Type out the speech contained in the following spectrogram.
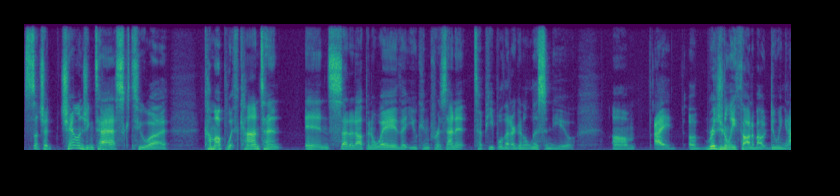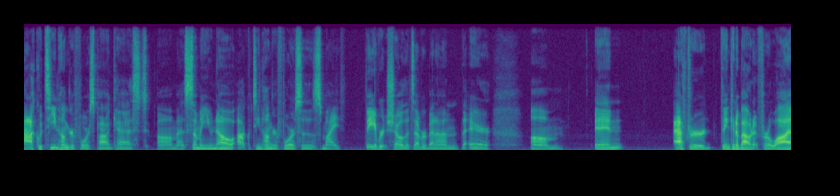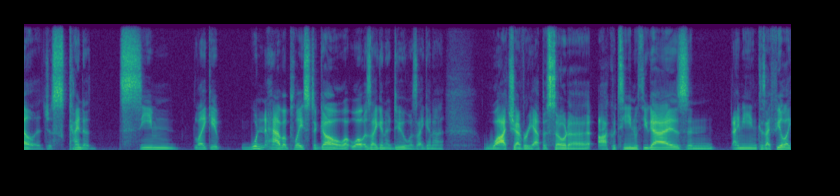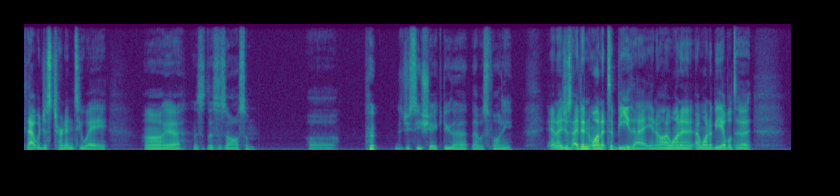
such a challenging task to uh, come up with content and set it up in a way that you can present it to people that are going to listen to you. Um, I originally thought about doing an Aqua Teen Hunger Force podcast. Um, as some of you know, Aqua Teen Hunger Force is my favorite show that's ever been on the air. Um, and after thinking about it for a while, it just kind of seemed like it wouldn't have a place to go. What, what was I going to do? Was I going to watch every episode of Aqua Teen with you guys? And I mean, because I feel like that would just turn into a, oh, yeah, this, this is awesome. Uh, did you see Shake do that? That was funny and I just I didn't want it to be that. You know, I want to I want to be able to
